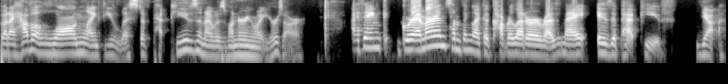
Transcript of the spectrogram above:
But I have a long, lengthy list of pet peeves, and I was wondering what yours are. I think grammar in something like a cover letter or resume is a pet peeve. Yeah.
